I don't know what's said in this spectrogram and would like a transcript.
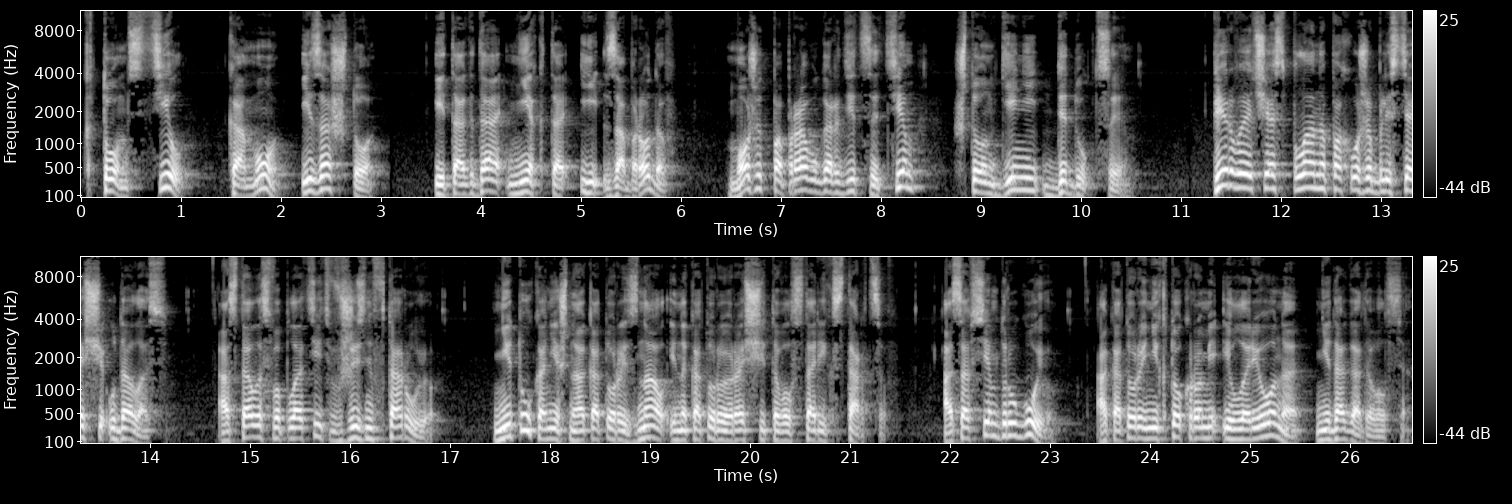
кто мстил, кому и за что. И тогда некто И. Забродов может по праву гордиться тем, что он гений дедукции. Первая часть плана, похоже, блестяще удалась. Осталось воплотить в жизнь вторую. Не ту, конечно, о которой знал и на которую рассчитывал старик старцев, а совсем другую, о которой никто, кроме Иллариона, не догадывался.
